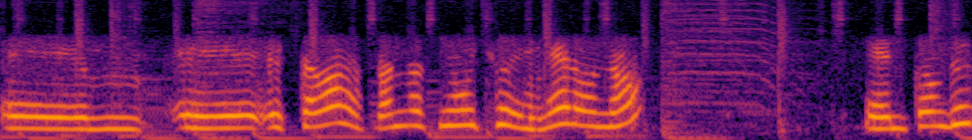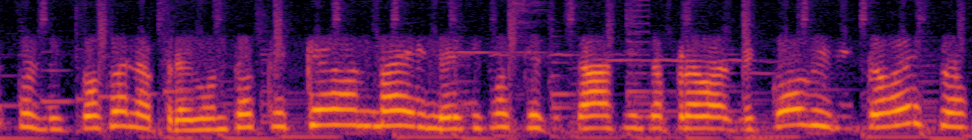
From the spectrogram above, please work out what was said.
eh, eh, estaba gastando así mucho dinero, ¿no? Entonces, pues mi esposa le preguntó que qué onda y le dijo que se estaba haciendo pruebas de COVID y todo eso.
